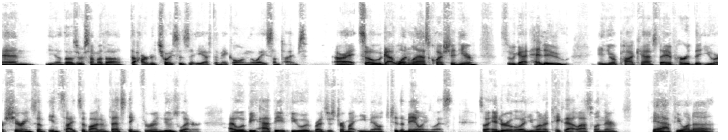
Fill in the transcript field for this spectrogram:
And you know those are some of the the harder choices that you have to make along the way sometimes. All right, so we got one last question here. So we got hello. In your podcast, I have heard that you are sharing some insights about investing through a newsletter. I would be happy if you would register my email to the mailing list. So, Andrew, you want to take that last one there? Yeah, if you want to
